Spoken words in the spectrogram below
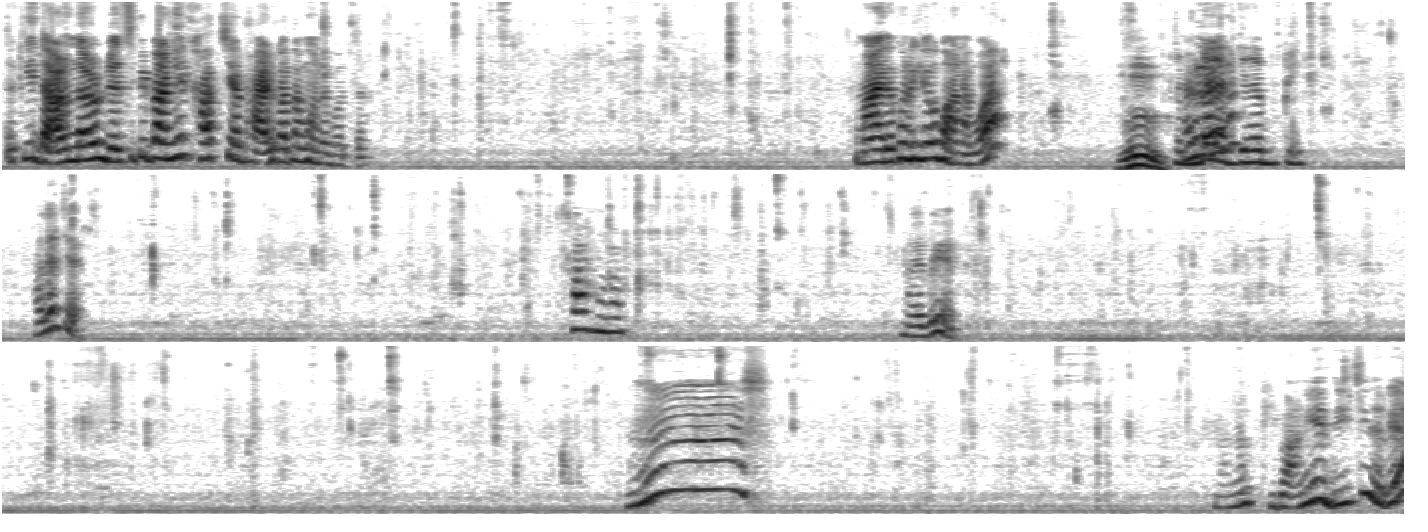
তো কি দারুণ দারুণ রেসিপি বানিয়ে খাচ্ছি আর ভাইয়ের কথা মনে পড়ছে। মায়ের ওখানে কেউ বানাবো ভালো আছে? হবে মানে কি বানিয়ে দিয়েছি তোকে?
